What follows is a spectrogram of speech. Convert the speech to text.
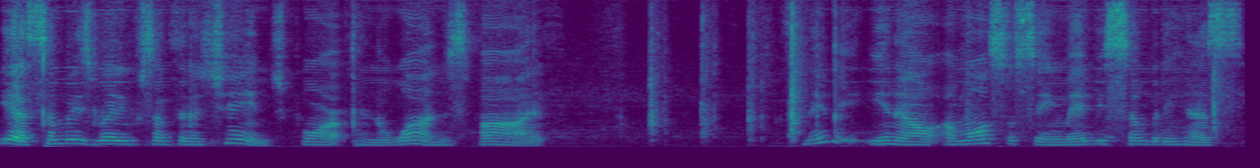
Yeah, somebody's waiting for something to change. Four and the one is five. Maybe, you know, I'm also seeing maybe somebody has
